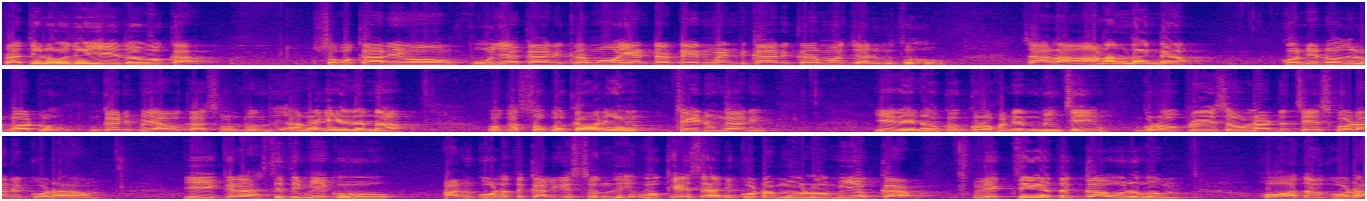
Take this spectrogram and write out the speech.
ప్రతిరోజు ఏదో ఒక శుభకార్యమో పూజా కార్యక్రమం ఎంటర్టైన్మెంట్ కార్యక్రమం జరుగుతూ చాలా ఆనందంగా కొన్ని రోజుల పాటు గడిపే అవకాశం ఉంటుంది. అలాగే ఏదన్నా ఒక శుభకార్యం చేయడం కానీ ఏదైనా ఒక గృహ నిర్మించి గృహప్రవేశం లాంటిది చేసుకోవడానికి కూడా ఈ గ్రహస్థితి మీకు అనుకూలత కలిగిస్తుంది. ఒకేసారి కుటుంబంలో మీ యొక్క వ్యక్తిగత గౌరవం హోదా కూడా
